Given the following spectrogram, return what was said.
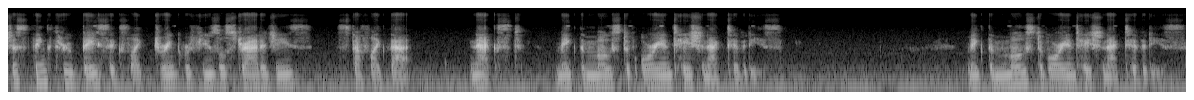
Just think through basics like drink refusal strategies, stuff like that. Next, make the most of orientation activities. Make the most of orientation activities.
